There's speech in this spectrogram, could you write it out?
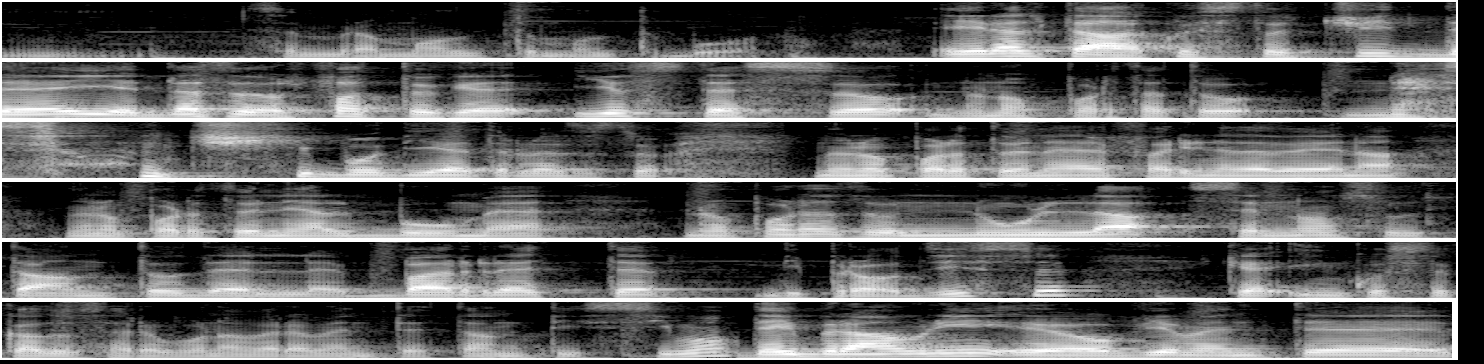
Mm, sembra molto molto buono. In realtà questo cheat day è dato dal fatto che io stesso non ho portato nessun cibo dietro, nel senso non ho portato né farina d'avena, non ho portato né albume, non ho portato nulla se non soltanto delle barrette di Prozis che in questo caso servono veramente tantissimo, dei brownie e ovviamente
